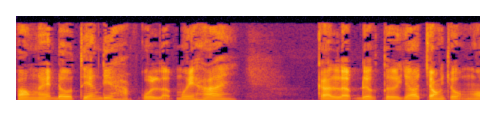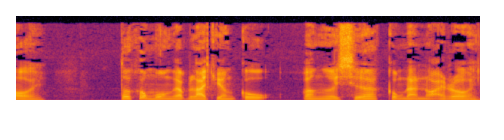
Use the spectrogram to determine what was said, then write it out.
Vào ngày đầu tiên đi học của lớp 12, cả lớp được tự do chọn chỗ ngồi. Tôi không muốn gặp lại chuyện cũ và người xưa cũng đã nói rồi.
